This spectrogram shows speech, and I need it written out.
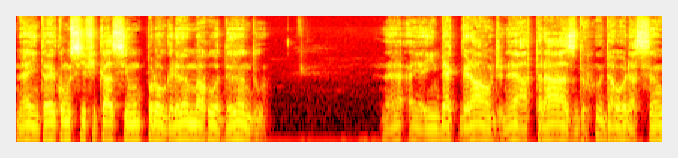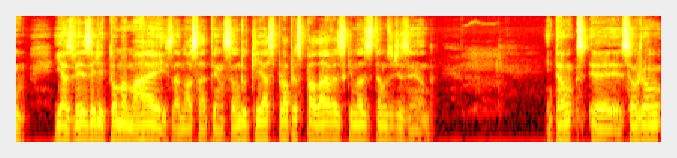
Né? Então é como se ficasse um programa rodando né? em background, né? atrás do, da oração. E às vezes ele toma mais a nossa atenção do que as próprias palavras que nós estamos dizendo. Então, eh, São João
